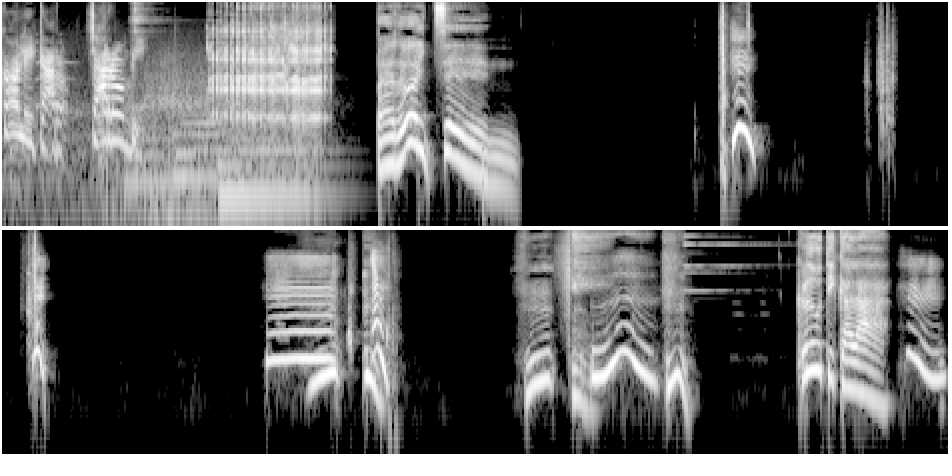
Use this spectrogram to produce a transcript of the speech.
Kolikaro, co robi? Parojcyn! Hmm. Hmm. Hmm. Hmm. Krutikala! Hmm.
